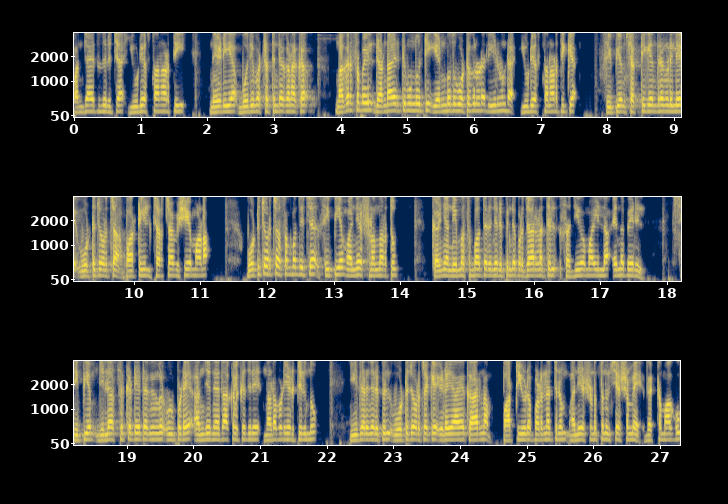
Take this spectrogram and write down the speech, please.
പഞ്ചായത്ത് തിരിച്ച യു ഡി എഫ് സ്ഥാനാർത്ഥി നേടിയ ഭൂരിപക്ഷത്തിന്റെ കണക്ക്. നഗരസഭയിൽ രണ്ടായിരത്തി മുന്നൂറ്റി എൺപത് വോട്ടുകളുടെ ലീഡുണ്ട് യു ഡി എഫ് സ്ഥാനാർത്ഥിക്ക്. സി പി എം ശക്തി കേന്ദ്രങ്ങളിലെ വോട്ട് ചോർച്ച പാർട്ടിയിൽ ചർച്ചാ വിഷയമാണ്. വോട്ട് ചോർച്ച സംബന്ധിച്ച് സി പി എം അന്വേഷണം നടത്തും. കഴിഞ്ഞ നിയമസഭാ തെരഞ്ഞെടുപ്പിന്റെ പ്രചാരണത്തിൽ സജീവമായില്ല എന്ന പേരിൽ സി പി എം ജില്ലാ സെക്രട്ടേറിയറ്റ് അംഗങ്ങൾ ഉൾപ്പെടെ അഞ്ച് നേതാക്കൾക്കെതിരെ നടപടിയെടുത്തിരുന്നു. ഈ തെരഞ്ഞെടുപ്പിൽ വോട്ട് ചോർച്ചയ്ക്ക് ഇടയായ കാരണം പാർട്ടിയുടെ പഠനത്തിനും അന്വേഷണത്തിനും ശേഷമേ വ്യക്തമാകൂ.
